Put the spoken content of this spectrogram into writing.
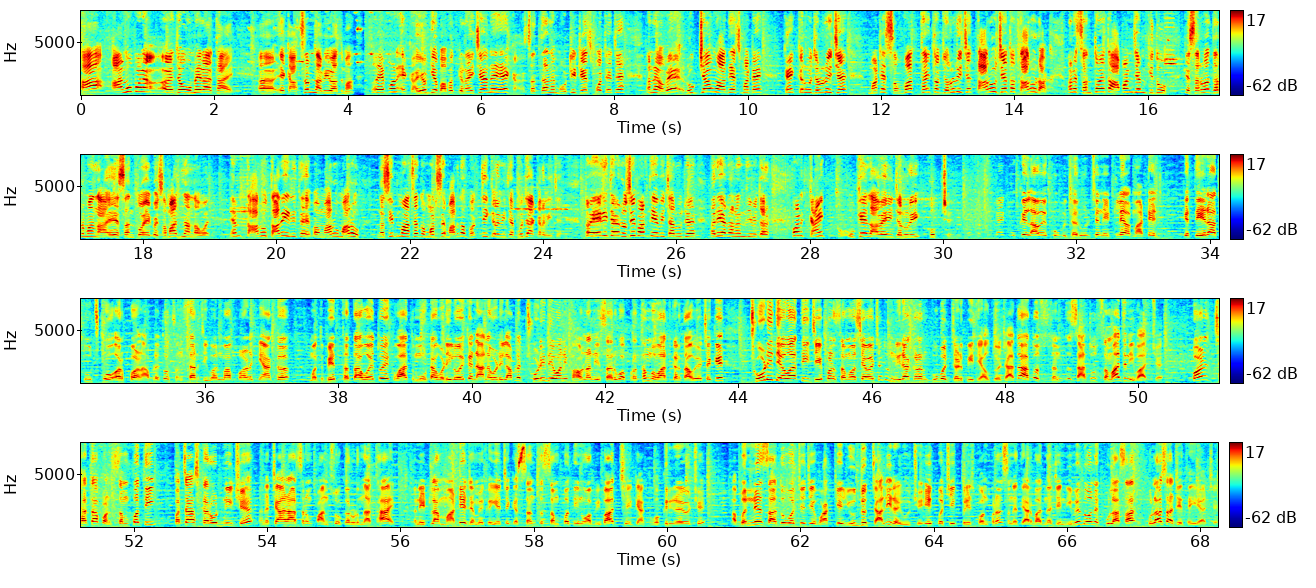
આ, આનું પણ જો ઉમેરા થાય એક આશ્રમના વિવાદમાં. તો એ પણ એક અયોગ્ય બાબત ગણાય છે અને એક શ્રદ્ધાને મોટી ઠેસ પહોંચે છે અને હવે રૂકજાવનો આદેશ માટે કંઈક કરવું જરૂરી છે. માટે સંવાદ થાય તો જરૂરી છે. તારું છે તો તારું રાખ. અને સંતોએ તો આપણને જેમ કીધું કે સર્વધર્મના એ સંતો એ કોઈ સમાજના ન હોય. એમ તારું તારી રીતે મારું મારું નસીબમાં હશે તો મળશે. મારે તો ભક્તિ કરવી છે, પૂજા કરવી છે. તો એ રીતે ઋષિ ભારતીએ વિચારવું જોઈએ, હરિહરાનંદજી વિચાર પણ કાંઈક ઉકેલ આવે એ જરૂરી ખૂબ છે. ઉકેલ આવે ખૂબ જરૂર છે ને એટલે માટે જ કે તેરા તુચકો અર્પણ. આપણે તો સંસાર જીવનમાં પણ ક્યાંક મતભેદ થતા હોય તો એક વાત મોટા વડીલો હોય કે નાના વડીલો આપણે છોડી દેવાની ભાવનાની સર્વપ્રથમ વાત કરતા હોઈએ છે કે છોડી દેવાથી જે પણ સમસ્યા હોય છે તો નિરાકરણ ખૂબ જ ઝડપીથી આવતું હોય છે. આ તો આ તો સંત સાધુ સમાજની વાત છે. પણ છતાં પણ સંપત્તિ પચાસ કરોડની છે અને ચાર આશ્રમ પાંચસો કરોડના થાય. અને એટલા માટે જ અમે કહીએ છીએ કે સંત સંપત્તિનો આ વિવાદ છે ક્યાંક વકરી રહ્યો છે. આ બંને સાધુ વચ્ચે જે વાક્ય યુદ્ધ ચાલી રહ્યું છે, એક પછી એક પ્રેસ કોન્ફરન્સ અને ત્યારબાદના જે નિવેદો અને ખુલાસા ખુલાસા જે થઈ રહ્યા છે,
